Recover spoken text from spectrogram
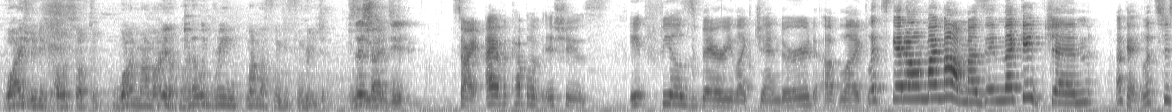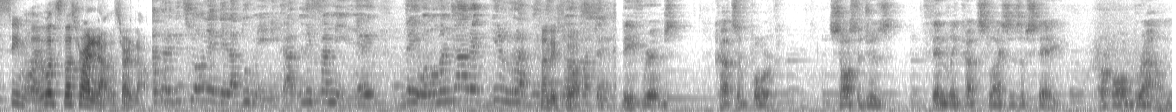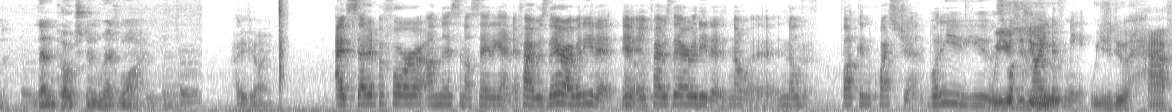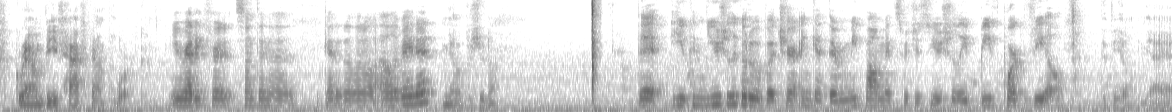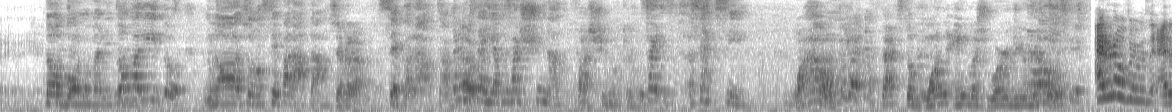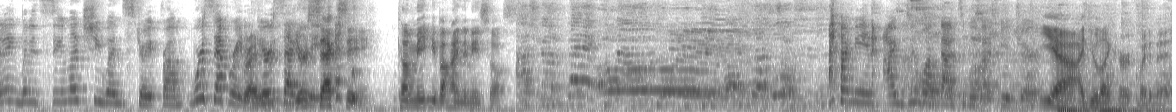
Why should we limit ourselves to one mama island? Why don't we bring mama from different regions? This idea. Sorry, I have a couple of issues. It feels very like gendered of like, let's get on my mamas in the kitchen. Okay, let's just see more. Uh, let's let's write it out. Let's write it out. La tradizione della domenica, le famiglie devono mangiare il ragù. Sunday sauce. Beef ribs, cuts of pork, sausages, thinly cut slices of steak are all browned, then poached in red wine. How are you feeling? I've said it before on this, and I'll say it again. If I was there, I would eat it. I- If I was there, I would eat it. No, uh, no fucking question. What do you use? We what usually kind do. of meat? We usually do half ground beef, half ground pork. You ready for something to get it a little elevated? Miele prosciutto. That you can usually go to a butcher and get their meatball mix, which is usually beef, pork, veal. The veal. Yeah, yeah, yeah, yeah. No, buono marito. No marito. No, sono separata. Separata. Separata. Eh, Tu sei affascinante. Fashion, okay? Fai sexy. Wow, that's the one English word you know. I don't know if it was editing, but it seemed like she went straight from "We're separated. Right. You're sexy. You're sexy. Come meet me behind the meat sauce. I mean, I do want that to be my future. Yeah, I do like her quite a bit.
